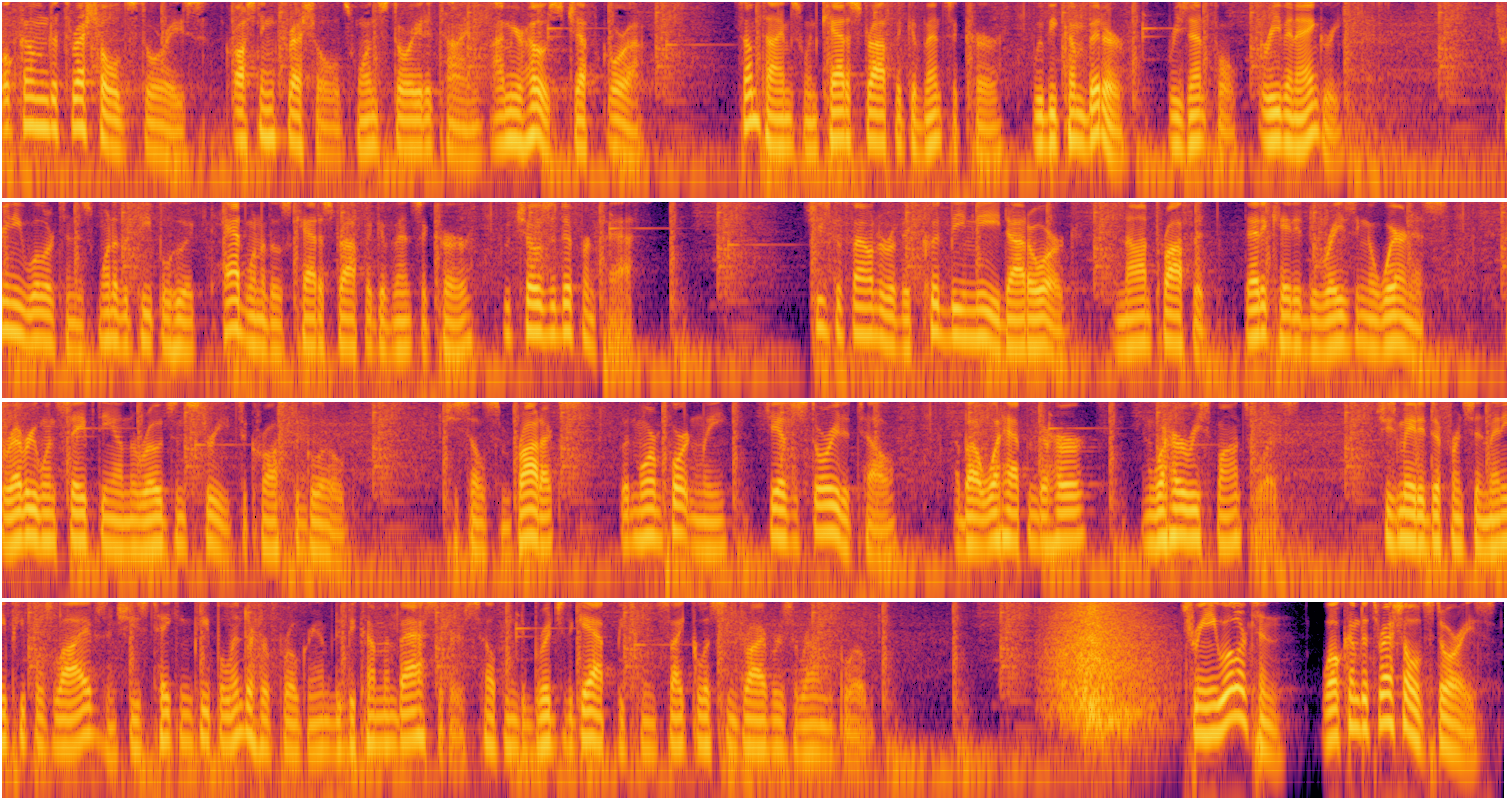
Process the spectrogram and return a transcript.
Welcome to Threshold Stories, crossing thresholds one story at a time. I'm your host, Jeff Gora. Sometimes, when catastrophic events occur, we become bitter, resentful, or even angry. Triny Willerton is one of the people who had one of those catastrophic events occur who chose a different path. She's the founder of ItCouldBeMe.org, a nonprofit dedicated to raising awareness for everyone's safety on the roads and streets across the globe. She sells some products, but more importantly, she has a story to tell about what happened to her and what her response was. She's made a difference in many people's lives, and she's taking people into her program to become ambassadors, helping to bridge the gap between cyclists and drivers around the globe. Triny Willerton, welcome to Threshold Stories.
